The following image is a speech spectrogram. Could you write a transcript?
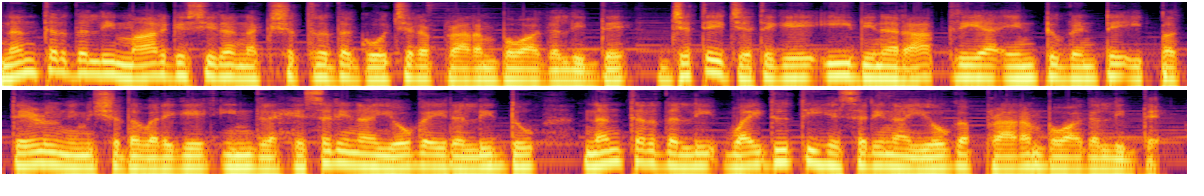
ನಂತರದಲ್ಲಿ ಮಾರ್ಗಶಿರ ನಕ್ಷತ್ರದ ಗೋಚರ ಪ್ರಾರಂಭವಾಗಲಿದೆ. ಜತೆ ಜತೆಗೆ ಈ ದಿನ ರಾತ್ರಿಯ ಎಂಟು ಗಂಟೆ ಇಪ್ಪತ್ತೇಳು ನಿಮಿಷದವರೆಗೆ ಇಂದ್ರ ಹೆಸರಿನ ಯೋಗ ಇರಲಿದ್ದು, ನಂತರದಲ್ಲಿ ವೈದ್ಯುತಿ ಹೆಸರಿನ ಯೋಗ ಪ್ರಾರಂಭವಾಗಲಿದೆ.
